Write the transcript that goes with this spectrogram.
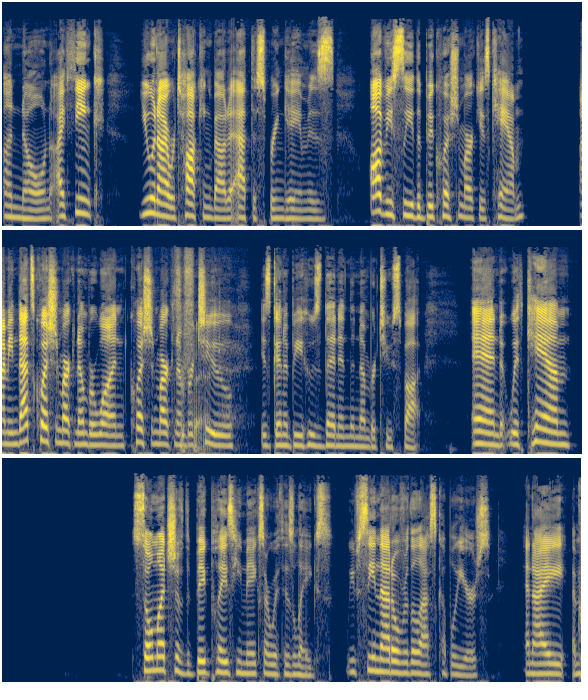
unknown. I think you and I were talking about it at the spring game is obviously the big question mark is Cam. I mean, that's question mark number one. Question mark number two is going to be who's then in the number two spot. And with Cam, so much of the big plays he makes are with his legs. We've seen that over the last couple years. And I am very-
